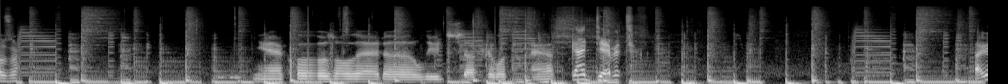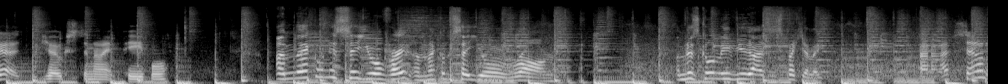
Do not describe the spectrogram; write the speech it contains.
Browser. Yeah, close all that uh, lewd stuff you're looking at. God damn it! I got jokes tonight, people. I'm not going to say you're right, I'm not going to say you're wrong. I'm just going to leave you guys to speculate. I, I found,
